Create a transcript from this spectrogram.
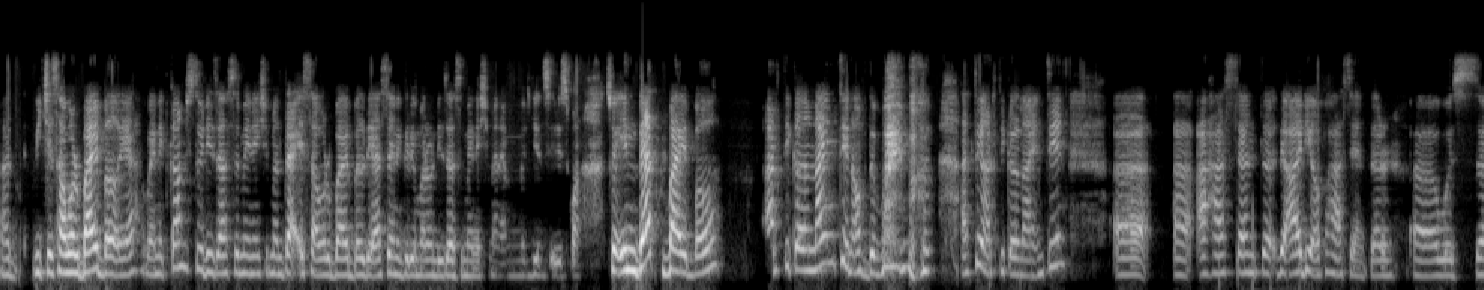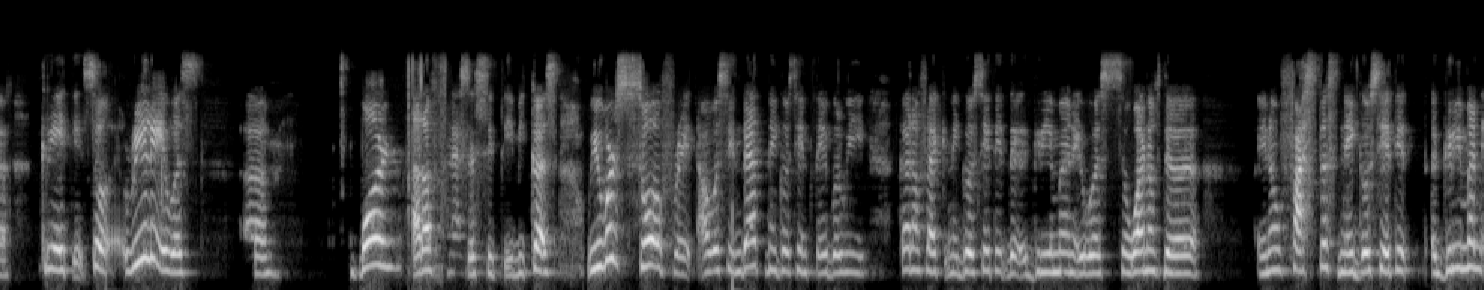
uh, which is our Bible, yeah. When it comes to disaster management, that is our Bible, the ASEAN Agreement on Disaster Management and Emergency Response. So in that Bible, Article 19 of the Bible, I think Article 19, uh, uh, AHA Center, the idea of AHA Center uh, was uh, created. So really, it was. Um, born out of necessity because we were so afraid. I was in that negotiating table. We kind of like negotiated the agreement. It was one of the you know fastest negotiated agreement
